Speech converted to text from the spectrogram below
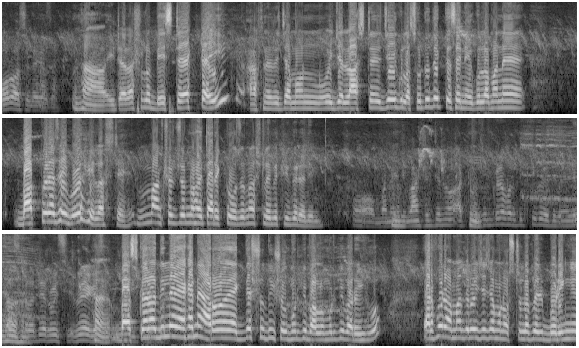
বড় আছে দেখা যায়। না এটার আসলে বেসটা একটাই। আপনার যেমন ওই যে লাস্টে যেগুলো ছোট দেখতেছেন এগুলো মানে বাদ পড়ে যাইবো সেই লাস্টে মাংসের জন্য হয়তো আর একটু ওজন আসলে বিক্রি করে দিন মানে মাংসের জন্য ওজন করে বিক্রি করে দিবেন। এই যে বাসকালা দিয়ে রয়েছে রয়ে হ্যাঁ গেছে বাসকারা দিলে এখানে আরও এক দেড়শো দুইশো মুরগি ভালো মুরগি বার হইব। এরপর আমাদের ওই যে যেমন অস্ট্রেলপের বোর্ডিং এ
